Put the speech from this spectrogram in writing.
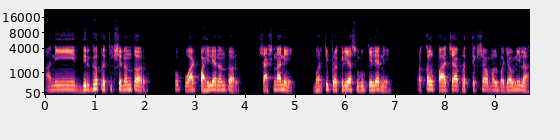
आणि दीर्घ प्रतीक्षेनंतर खूप वाट पाहिल्यानंतर शासनाने भरती प्रक्रिया सुरू केल्याने प्रकल्पाच्या प्रत्यक्ष अंमलबजावणीला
